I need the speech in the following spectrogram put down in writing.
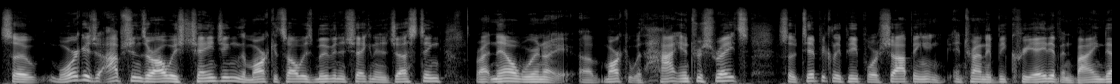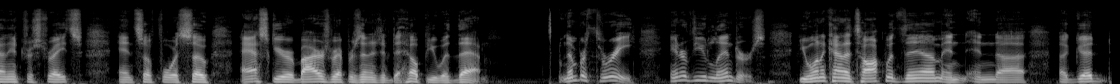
So mortgage options are always changing. The market's always moving and shaking and adjusting. Right now, we're in a, a market with high interest rates. So typically, people are shopping and, and trying to be creative and buying down interest rates and so forth. So ask your buyer's representative to help you with that. Number three, interview lenders. You want to kind of talk with them, and, and uh, a good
